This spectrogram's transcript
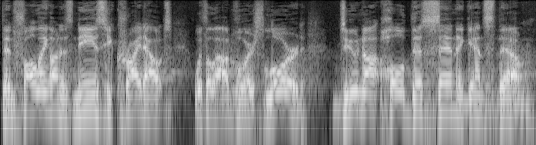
Then falling on his knees, he cried out with a loud voice, Lord, do not hold this sin against them.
